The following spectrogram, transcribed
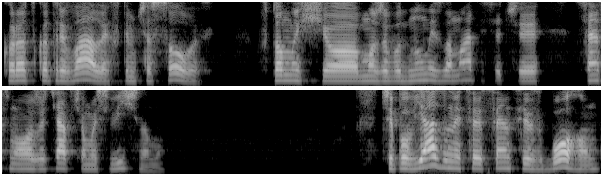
короткотривалих, в тимчасових, в тому, що може в одну мить зламатися, чи сенс мого життя в чомусь вічному? Чи пов'язаний цей сенс із Богом,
